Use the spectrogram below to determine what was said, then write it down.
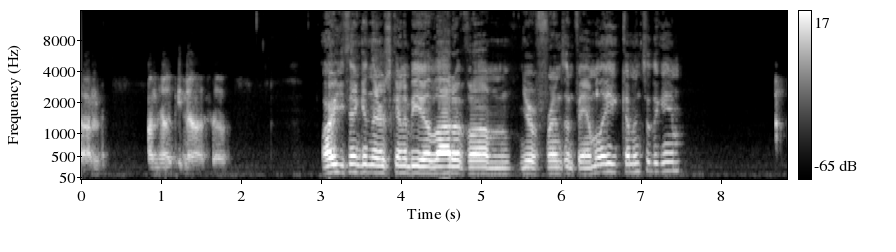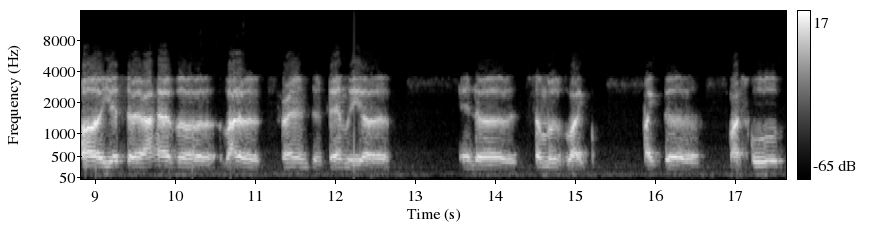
um, I'm healthy now, so Are you thinking there's going to be a lot of um, your friends and family coming to the game? Uh, yes, sir. I have uh, a lot of friends and family, uh, and uh, some of like like the my school,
